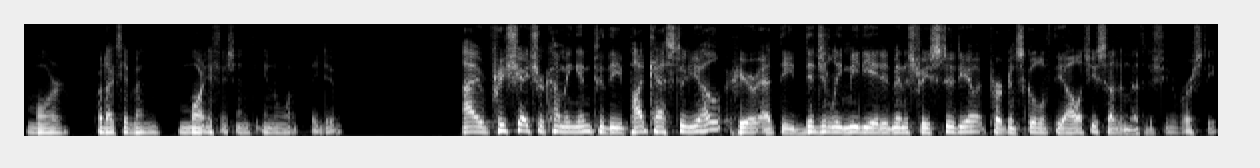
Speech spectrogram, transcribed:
more productive and more efficient in what they do. I appreciate your coming into the podcast studio here at the Digitally Mediated Ministry Studio at Perkins School of Theology, Southern Methodist University.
